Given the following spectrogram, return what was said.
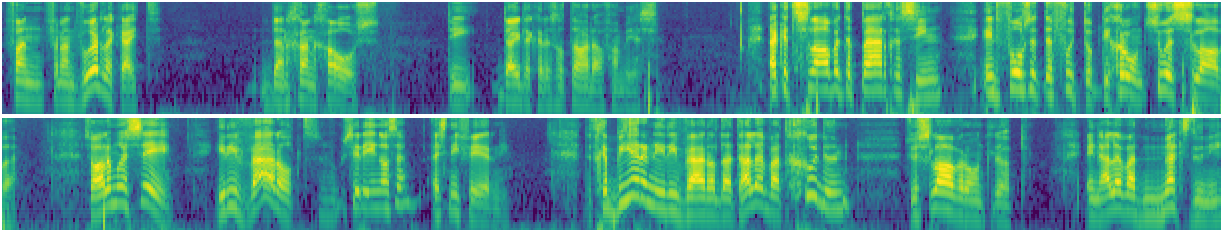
van verantwoordelikheid, dan gaan chaos die duidelike resultaat daarvan wees. Ek het slawe te perd gesien en forse te voet op die grond soos slawe. Salomo sê, hierdie wêreld, hoe sê die Engelse, is nie fair nie. Dit gebeur in hierdie wêreld dat hulle wat goed doen, so slawe rondloop en hulle wat niks doen nie,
